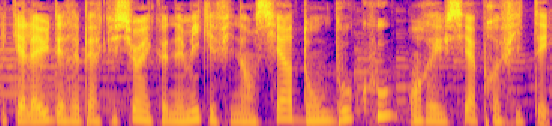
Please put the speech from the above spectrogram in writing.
et qu'elle a eu des répercussions économiques et financières dont beaucoup ont réussi à profiter.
